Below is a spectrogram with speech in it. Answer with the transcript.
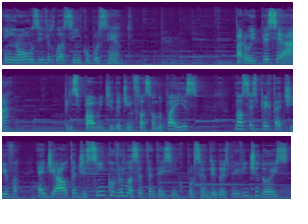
em 11,5%. Para o IPCA, principal medida de inflação do país, nossa expectativa é de alta de 5,75% em 2022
